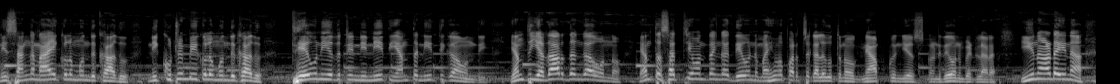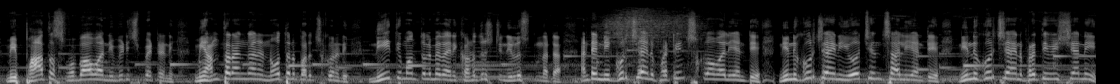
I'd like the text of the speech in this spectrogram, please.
నీ సంఘ నాయకుల ముందు కాదు నీ కుటుంబీకుల ముందు కాదు. దేవుని ఎదుటి నీ నీతి ఎంత నీతిగా ఉంది ఎంత యథార్థంగా ఉన్నావు ఎంత సత్యవంతంగా దేవుని మహిమపరచగలుగుతున్నావు జ్ఞాపకం చేసుకోండి. దేవుని బిడ్డలారా ఈనాడైనా మీ పాత స్వభావాన్ని విడిచిపెట్టండి. మీ అంతరంగాన్ని నూతన పరుచుకోనండి నీతిమంతుల మీద ఆయన కనుదృష్టి నిలుస్తుందట. అంటే నీ గురించి ఆయన పఠించుకోవాలి అంటే నిన్ను గురించి ఆయన యోచించాలి అంటే నిన్ను గురించి ఆయన ప్రతి విషయాన్ని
